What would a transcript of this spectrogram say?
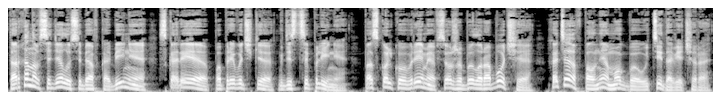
Тарханов сидел у себя в кабине, скорее по привычке к дисциплине – поскольку время все же было рабочее, хотя вполне мог бы уйти до вечера,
